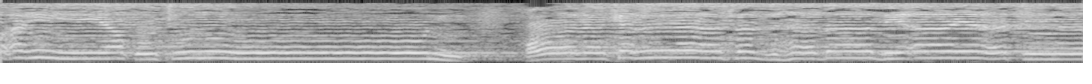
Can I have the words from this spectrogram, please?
أن يقتلون. قال كلا فاذهبا بآياتنا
